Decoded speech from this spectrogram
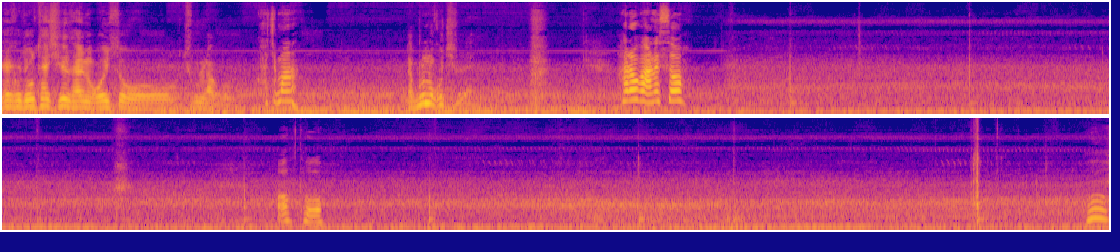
야 이거 놀타 치는 사람이 어딨어? 죽을라고. 하지 마. 나 물 먹고 칠래. 하라고 안 했어 아 더워 어.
